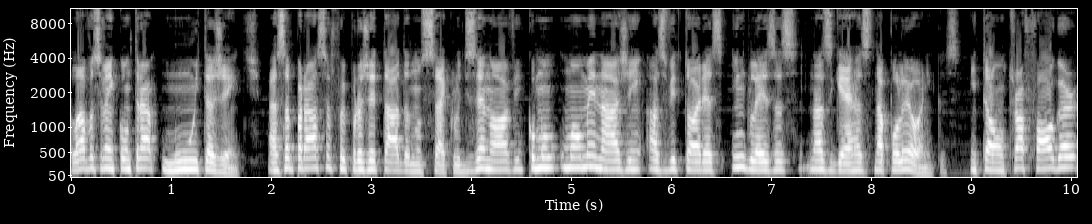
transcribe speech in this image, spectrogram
Lá você vai encontrar muita gente. Essa praça foi projetada no século XIX como uma homenagem às vitórias inglesas nas guerras napoleônicas. Então, Trafalgar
